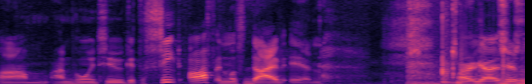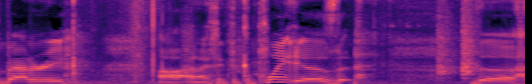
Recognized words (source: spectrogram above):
um, I'm going to get the seat off and let's dive in. All right guys, here's the battery. Uh, and I think the complaint is that the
